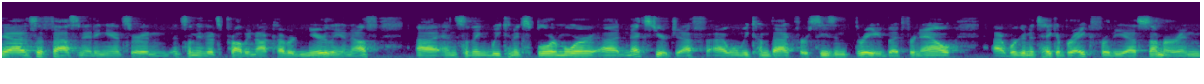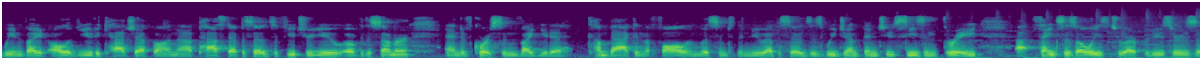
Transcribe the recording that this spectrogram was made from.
Yeah, it's a fascinating answer and, and something that's probably not covered nearly enough, uh, and something we can explore more uh, next year, Jeff, uh, when we come back for season three. But for now, uh, we're going to take a break for the uh, summer, and we invite all of you to catch up on uh, past episodes of Future You over the summer, and of course, invite you to come back in the fall and listen to the new episodes as we jump into season three. thanks as always to our producers,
